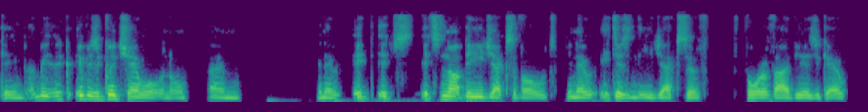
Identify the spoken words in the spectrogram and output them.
game. I mean, it, it was a good show all in all. Um, you know, it, it's it's not the EGX of old. You know, it isn't the EGX of four or five years ago,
